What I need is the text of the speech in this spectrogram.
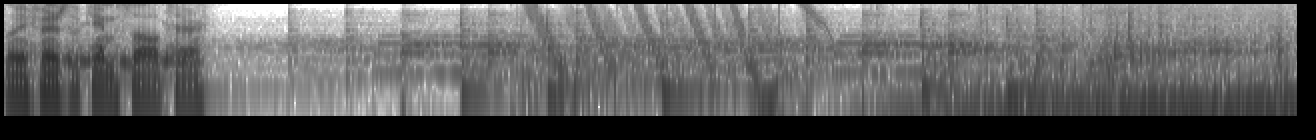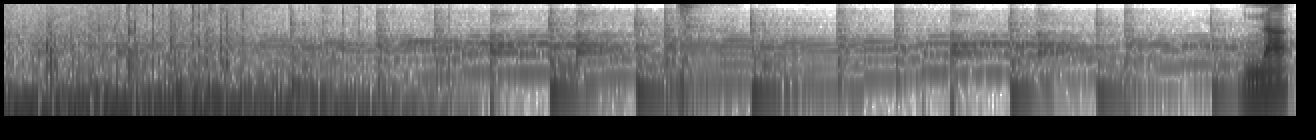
Let me finish this game of solitaire. Not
